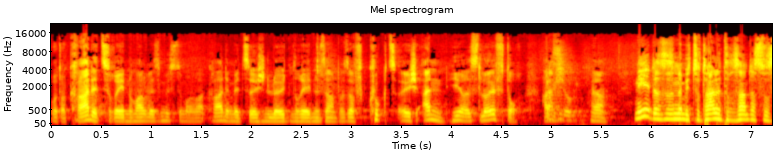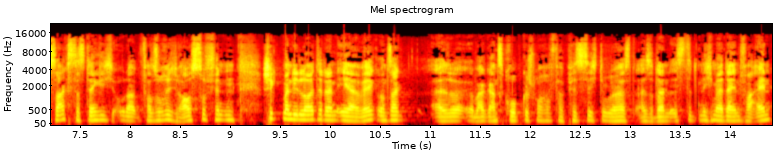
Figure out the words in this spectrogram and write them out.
oder gerade zu reden. Normalerweise müsste man gerade mit solchen Leuten reden und sagen, pass auf, guckt's euch an, hier, es läuft doch. Hab ich, auch- ja. Nee, das ist nämlich total interessant, dass du es sagst. Das denke ich oder versuche ich rauszufinden. Schickt man die Leute dann eher weg und sagt, also mal ganz grob gesprochen, verpiss dich, du gehörst, also dann ist das nicht mehr dein Verein.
